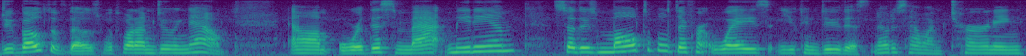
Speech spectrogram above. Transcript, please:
do both of those with what I'm doing now. Um, or this matte medium. So there's multiple different ways you can do this. Notice how I'm turning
